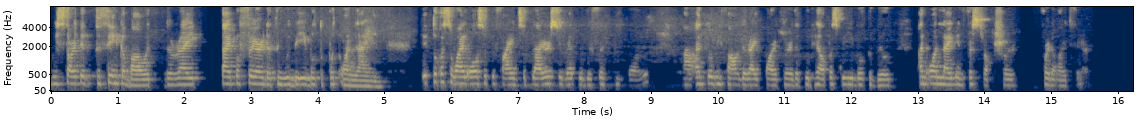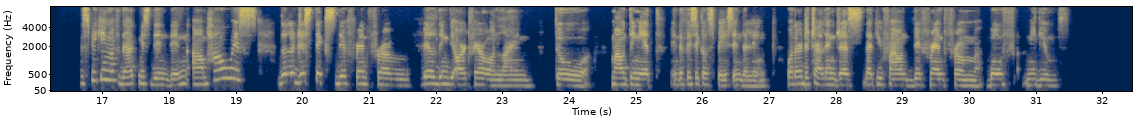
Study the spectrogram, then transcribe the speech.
we started to think about the right type of fair that we would be able to put online. It took us a while also to find suppliers. We met with different people uh, until we found the right partner that would help us be able to build an online infrastructure for the art fair. Speaking of that, Ms. Dindin, um, how is the logistics different from building the art fair online to mounting it in the physical space in the link? What are the challenges that you found different from both mediums?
